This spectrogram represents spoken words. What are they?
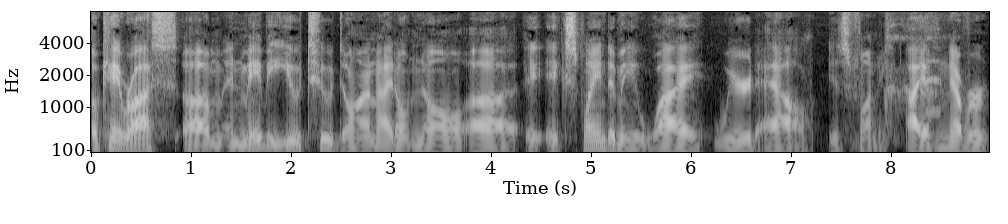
Okay, Ross, um, and maybe you too, Dawn. I don't know. Uh, e- explain to me why Weird Al is funny. I have never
